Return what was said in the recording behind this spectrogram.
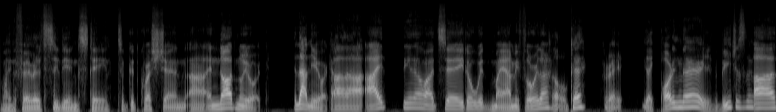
My favorite city and state. It's a good question, uh, and not New York. Not New York. Uh, I, you know, I'd say go with Miami, Florida. oh, okay, great. Like partying there? The beaches there? Uh,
